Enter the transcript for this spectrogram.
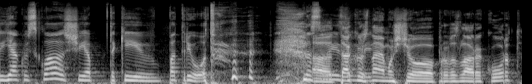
якось склалось, що я такий патріот. На А, також землі. знаємо, що привезла рекорд.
